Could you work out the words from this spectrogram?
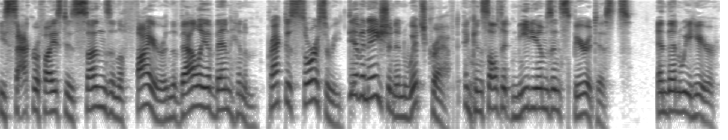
He sacrificed his sons in the fire in the valley of Ben Hinnom, practiced sorcery, divination, and witchcraft, and consulted mediums and spiritists. And then we hear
